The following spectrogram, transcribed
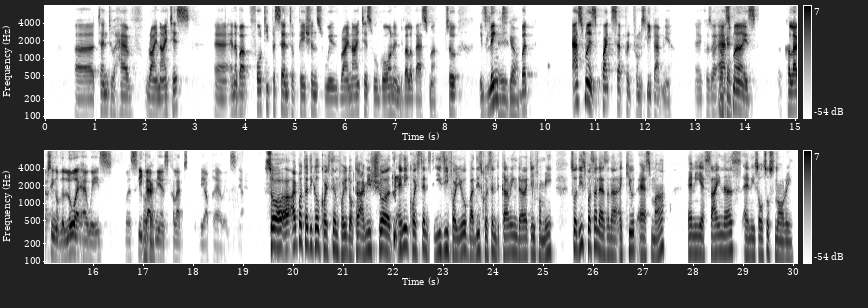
uh, tend to have rhinitis, uh, and about 40% of patients with rhinitis will go on and develop asthma. So it's linked, but asthma is quite separate from sleep apnea because uh, okay. asthma is collapsing of the lower airways, where sleep okay. apnea is collapsing of the upper airways. Yeah. So, a hypothetical question for you, doctor. I'm sure any question is easy for you, but this question coming directly from me. So, this person has an uh, acute asthma, and he has sinus, and he's also snoring.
